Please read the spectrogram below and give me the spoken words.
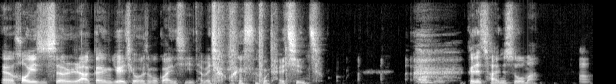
呃，后羿是射日啊，跟月球有什么关系？他们讲为什么不太清楚。可是传说嘛，啊，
